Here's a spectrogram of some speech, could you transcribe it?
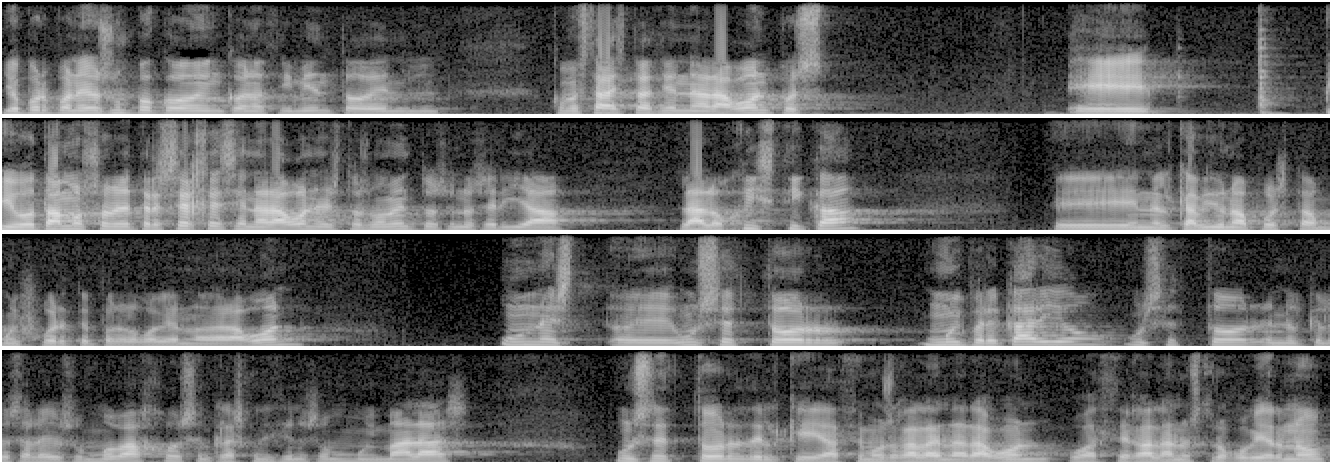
Yo, por poneros un poco en conocimiento en cómo está la situación en Aragón, pues eh, pivotamos sobre tres ejes en Aragón en estos momentos. Uno sería la logística, eh, en el que ha habido una apuesta muy fuerte por el Gobierno de Aragón. Un, eh, un, sector muy precario, un sector en el que los salarios son muy bajos, en que las condiciones son muy malas, un sector del que hacemos gala en Aragón o hace gala nuestro Gobierno,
